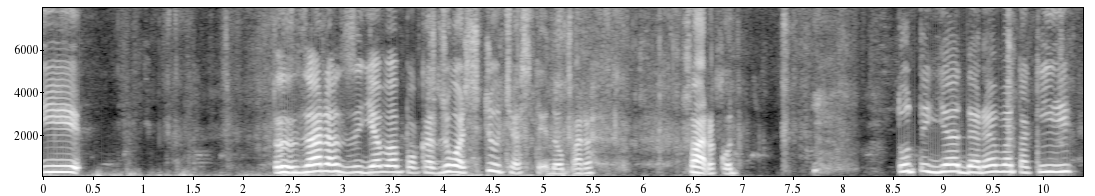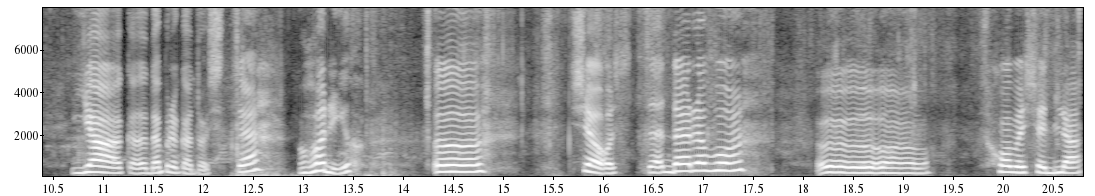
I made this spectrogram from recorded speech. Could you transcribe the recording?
і е, зараз я вам покажу ось цю частину парку. Тут є дерева такі, як, наприклад, ось це горіх. Е, ще ось це дерево. Е, сховище для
